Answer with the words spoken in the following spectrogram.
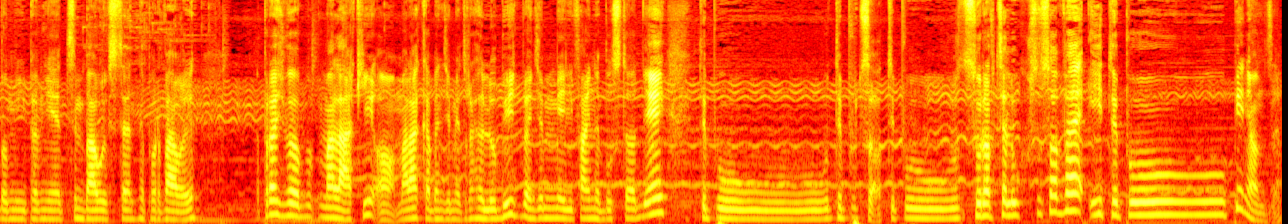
bo mi pewnie cymbały wstrętne porwały. Prośbę o Malaki. O, Malaka będzie mnie trochę lubić, będziemy mieli fajne boosty od niej, typu... typu co? Typu surowce luksusowe i typu pieniądze.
